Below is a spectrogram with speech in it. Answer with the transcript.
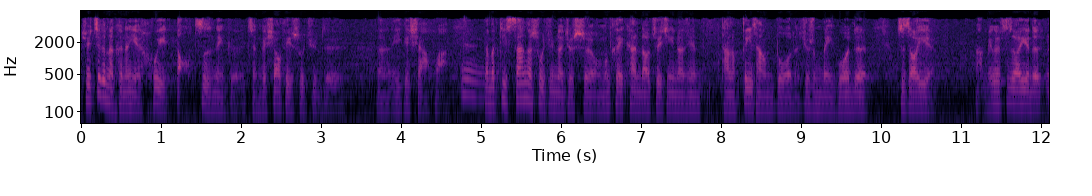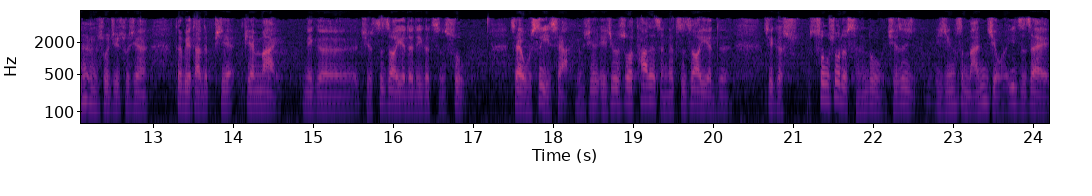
所以这个呢，可能也会导致那个整个消费数据的呃一个下滑。嗯。那么第三个数据呢，就是我们可以看到最近一段时间谈了非常多的，就是美国的制造业。啊，美国制造业的数据出现特别大的 P PMI 那个就制造业的这个指数在五十以下，有些也就是说它的整个制造业的这个收缩的程度其实已经是蛮久了，一直在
